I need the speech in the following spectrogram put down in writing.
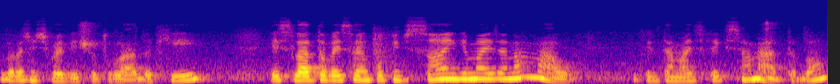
Agora a gente vai ver esse outro lado aqui. Esse lado talvez saia um pouquinho de sangue, mas é normal. Porque ele tá mais infeccionado, tá bom?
